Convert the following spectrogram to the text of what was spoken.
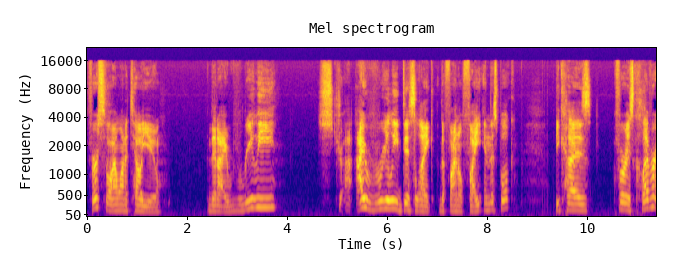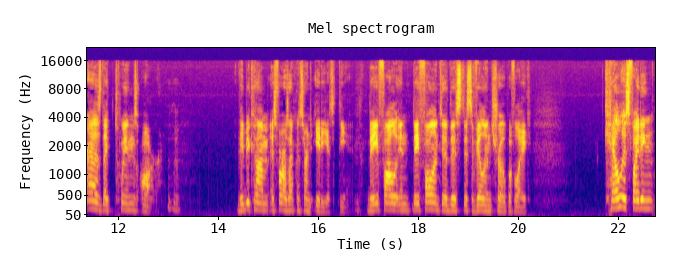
First of all, I want to tell you that I really, str- I really dislike the final fight in this book because, for as clever as the twins are, Mhm. they become, as far as I'm concerned, idiots at the end. They follow in, they fall into this this villain trope of like, Kell is fighting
